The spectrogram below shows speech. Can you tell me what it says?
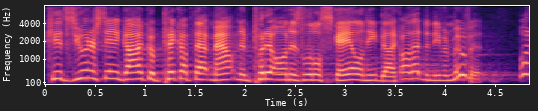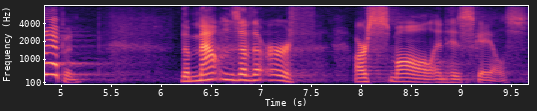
Kids, do you understand God could pick up that mountain and put it on his little scale and he'd be like, oh, that didn't even move it. What happened? The mountains of the earth are small in his scales.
